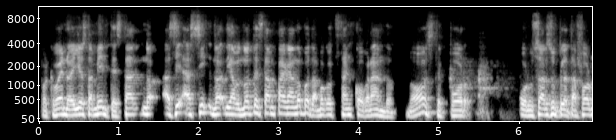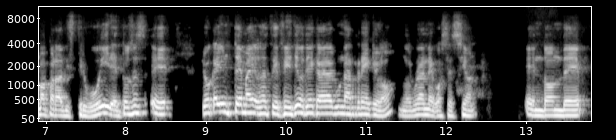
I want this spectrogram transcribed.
porque bueno, ellos también te están, no, así, así, digamos, no te están pagando, pero tampoco te están cobrando, ¿no? Este, por, por usar su plataforma para distribuir. Entonces, eh, yo creo que hay un tema, o sea, definitivo, tiene que haber algún arreglo, alguna negociación, en donde,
